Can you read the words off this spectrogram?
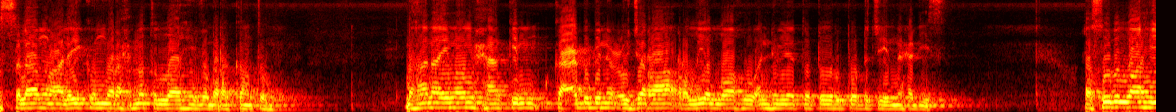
അസ്സലാമു അലൈക്കും വറഹ്മത്തുള്ളാഹി വബറകാതുഹു. മഹാനായ ഇമാം ഹാക്കിം കാബിബിൻ ബിൻ ഉജറ റളിയല്ലാഹു അൻഹുവിനെ തൊട്ട് റിപ്പോർട്ട് ചെയ്യുന്ന ഹദീസ്. റസൂലുള്ളാഹി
